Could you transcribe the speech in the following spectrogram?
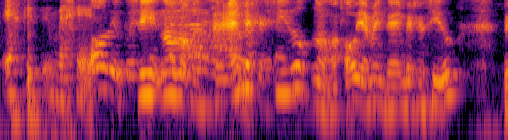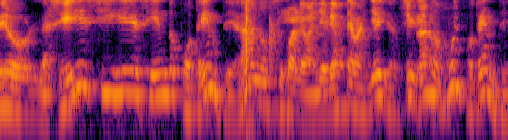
Es que te envejece. Obvio, pues, Sí, no, no, ah, sí, ha envejecido, no, no, obviamente ha envejecido, pero la serie sigue siendo potente, Ah, ¿ah? no, sí. ¿Cuál Evangelion? Evangelion sigue claro. siendo muy potente.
